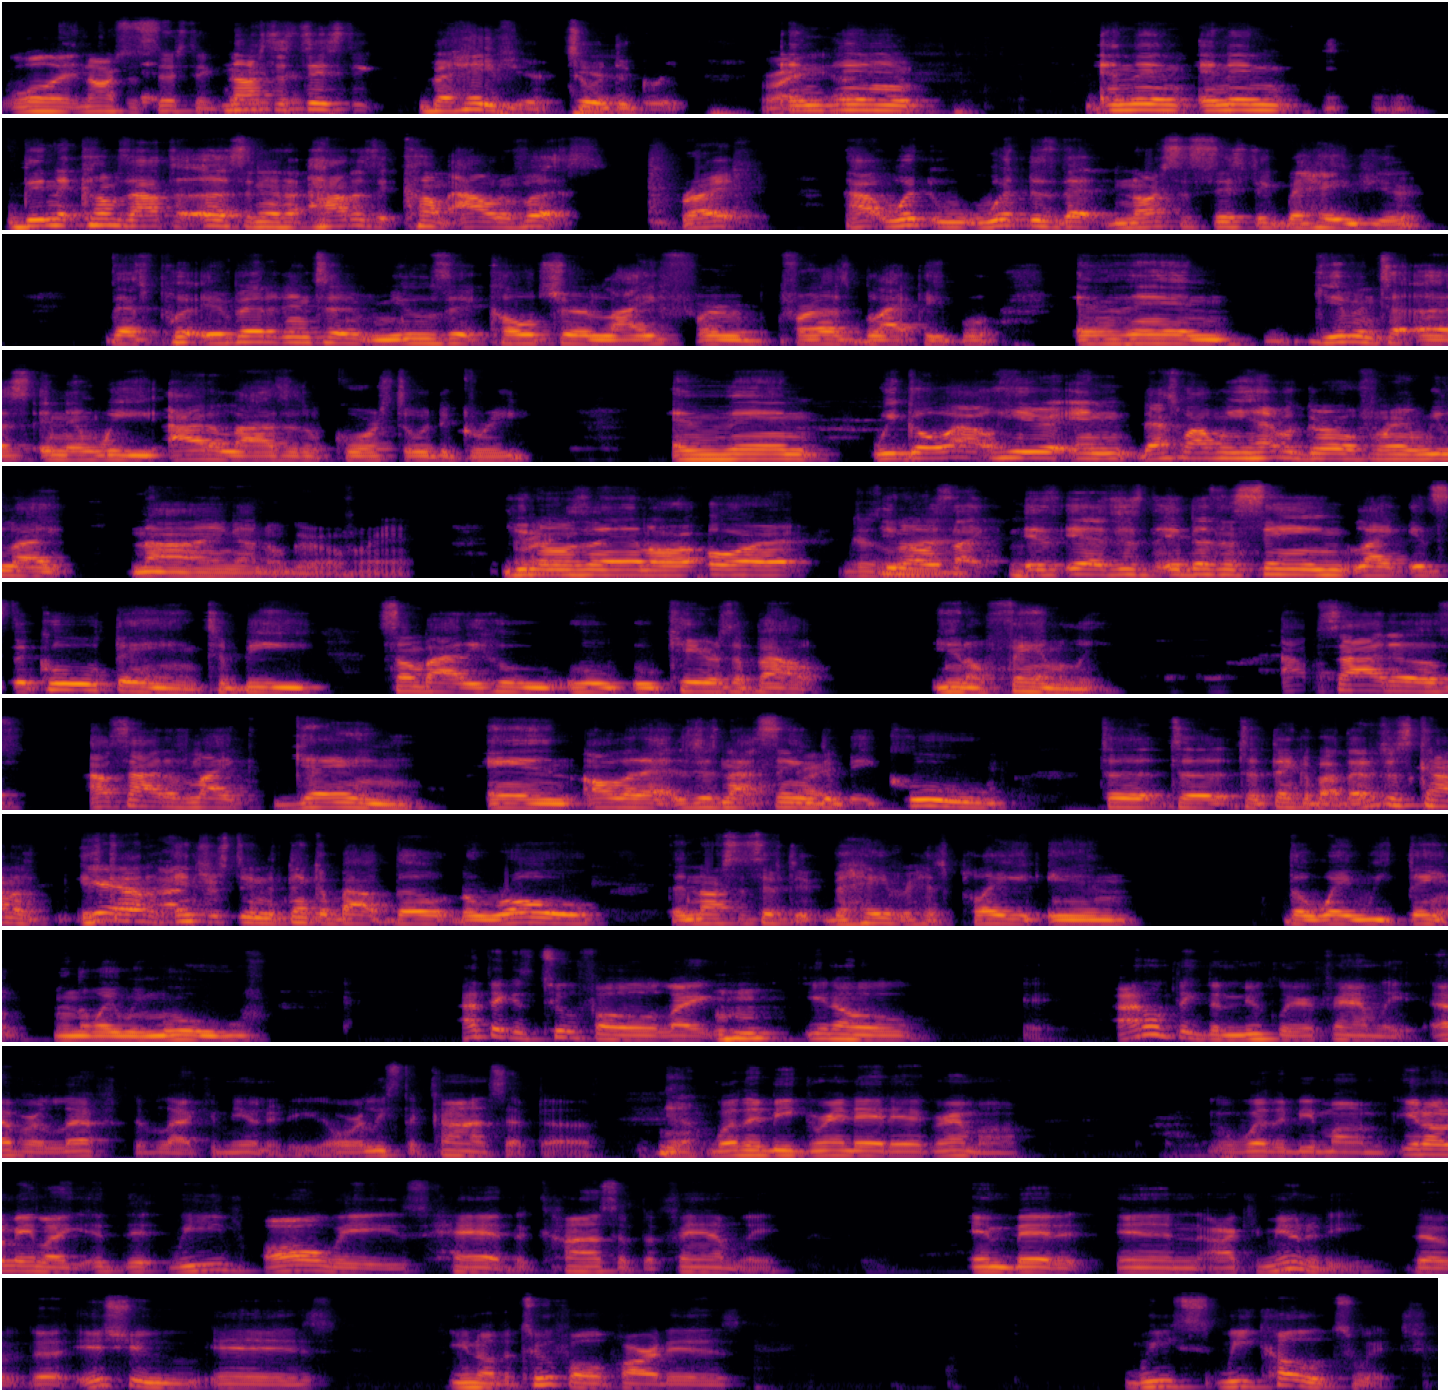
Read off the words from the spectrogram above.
Well, narcissistic behavior. narcissistic behavior to yeah. a degree, right? And then and then and then then it comes out to us, and then how does it come out of us, right? How what what does that narcissistic behavior that's put embedded into music, culture, life for for us black people, and then given to us, and then we idolize it, of course, to a degree, and then we go out here, and that's why when you have a girlfriend, we like, nah, I ain't got no girlfriend. You right. know what I'm saying? Or or just you know, it's like it's yeah, it's just it doesn't seem like it's the cool thing to be somebody who who who cares about you know family outside of outside of like game and all of that, it's just not seem right. to be cool to to to think about that. It's just kind of it's yeah, kind of I, interesting to think about the the role that narcissistic behavior has played in the way we think and the way we move. I think it's twofold. Like, mm-hmm. you know, I don't think the nuclear family ever left the black community, or at least the concept of, yeah. whether it be granddaddy or grandma whether it be mom, you know what I mean? Like it, it, we've always had the concept of family embedded in our community. The the issue is, you know, the twofold part is we we code switch.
